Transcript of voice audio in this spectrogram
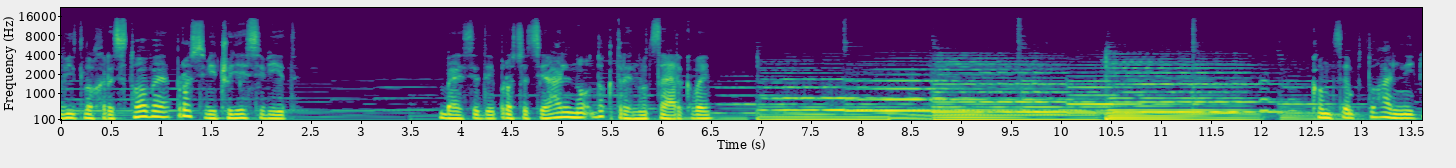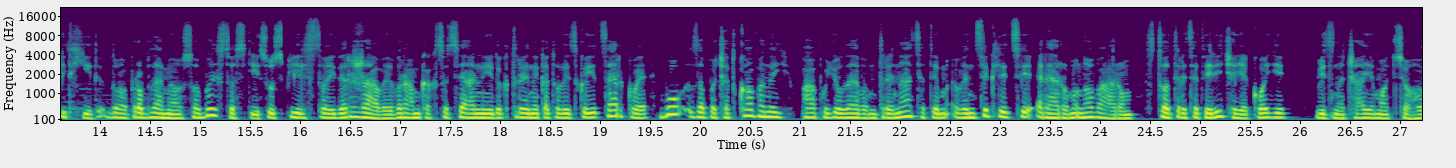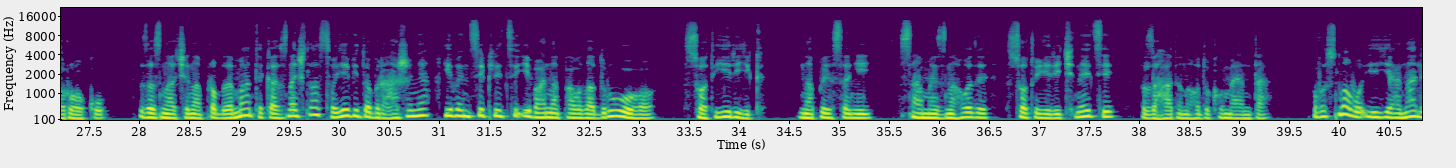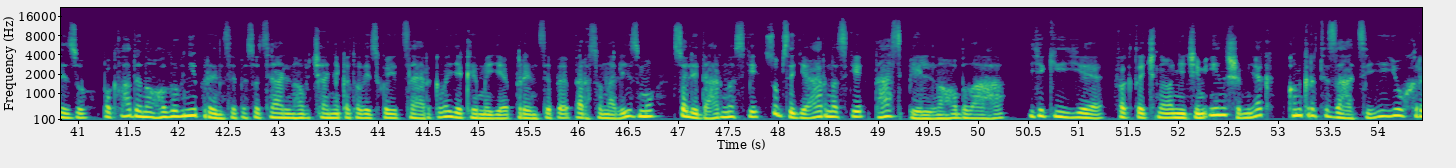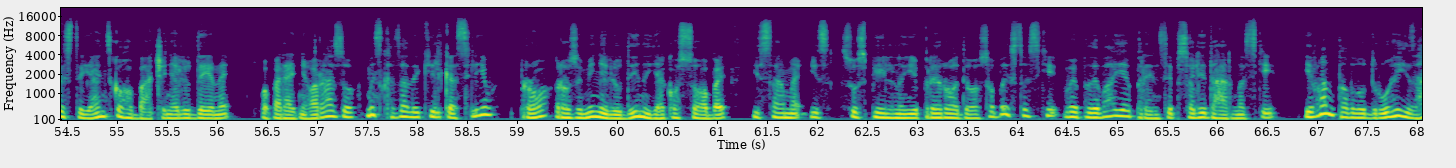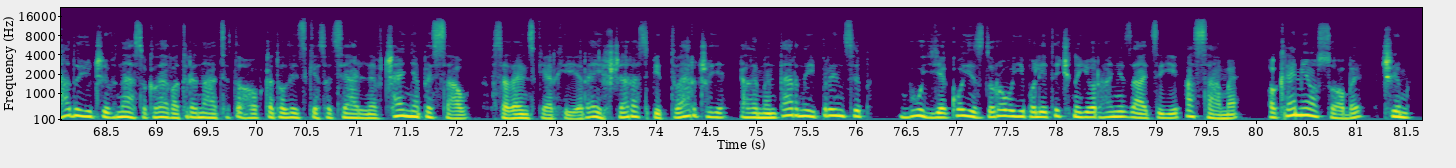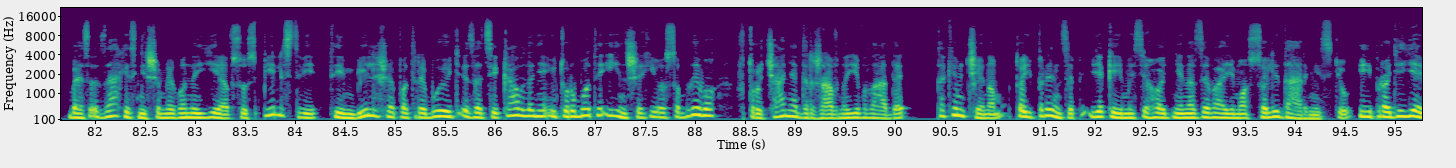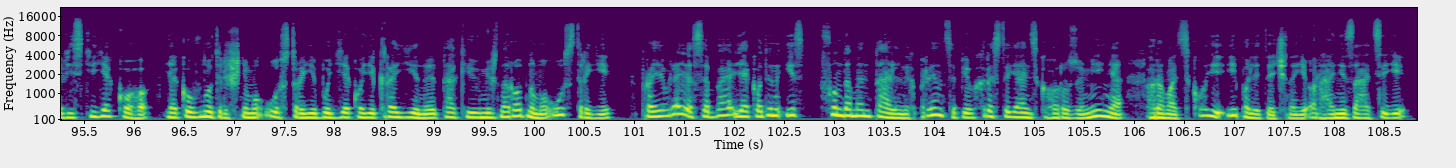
Світло Христове просвічує світ. Бесіди про соціальну доктрину церкви. Концептуальний підхід до проблеми особистості, суспільства і держави в рамках соціальної доктрини католицької церкви був започаткований папою Левом XIII в енцикліці Рером Новаром, 130-річчя якої відзначаємо цього року. Зазначена проблематика знайшла своє відображення і в енцикліці Івана Павла II Сотий рік, написаній саме з нагоди сотої річниці згаданого документа. В основу її аналізу покладено головні принципи соціального вчення католицької церкви, якими є принципи персоналізму, солідарності, субсидіарності та спільного блага, які є фактично нічим іншим як конкретизацією християнського бачення людини. Попереднього разу ми сказали кілька слів про розуміння людини як особи, і саме із суспільної природи особистості випливає принцип солідарності. Іван Павло II, згадуючи внесок Лева XIII в католицьке соціальне вчення, писав Вселенський архієрей ще раз підтверджує елементарний принцип будь-якої здорової політичної організації, а саме Окремі особи, чим беззахиснішими вони є в суспільстві, тим більше потребують зацікавлення і турботи інших, і особливо втручання державної влади. Таким чином, той принцип, який ми сьогодні називаємо солідарністю, і про дієвість якого, як у внутрішньому устрої будь-якої країни, так і в міжнародному устрої, проявляє себе як один із фундаментальних принципів християнського розуміння громадської і політичної організації.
